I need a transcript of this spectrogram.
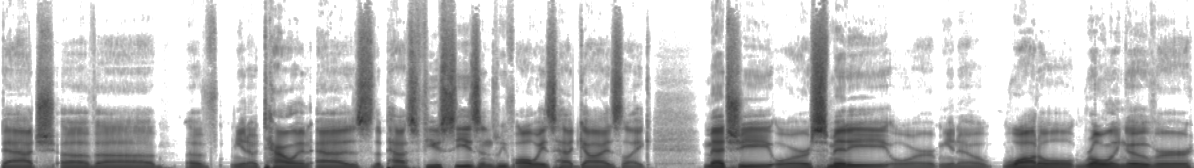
batch of uh, of you know talent. As the past few seasons, we've always had guys like Metchie or Smitty or you know Waddle rolling over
